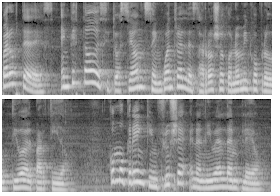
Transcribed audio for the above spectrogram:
Para ustedes, ¿en qué estado de situación se encuentra el desarrollo económico productivo del partido? ¿Cómo creen que influye en el nivel de empleo?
